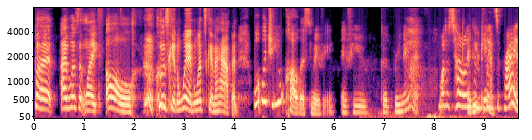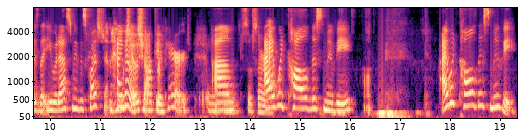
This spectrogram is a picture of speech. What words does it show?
But I wasn't like, oh, who's gonna win? What's gonna happen? What would you call this movie if you could rename it? What a total and complete surprise that you would ask me this question. I, I wish know, I was more shocking. prepared. Mm, Um, so sorry. I would call this movie. I would call this movie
